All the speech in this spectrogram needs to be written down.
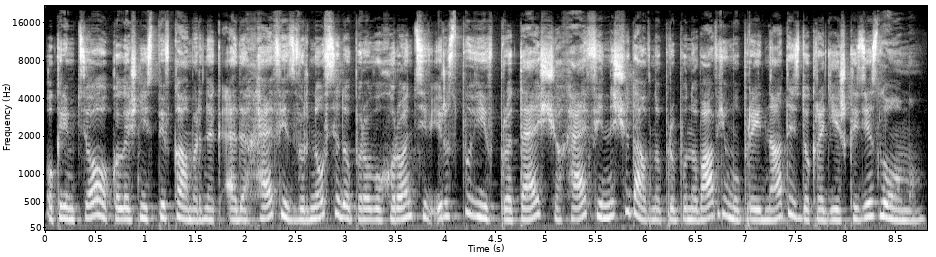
Окрім цього, колишній співкамерник Еда Хефі звернувся до правоохоронців і розповів про те, що Хефі нещодавно пропонував йому приєднатись до крадіжки зі зломом.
